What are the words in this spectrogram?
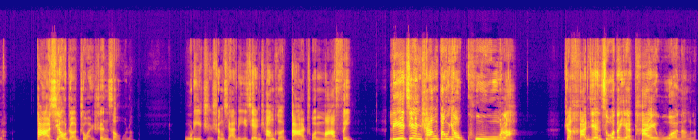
了。大笑着转身走了。屋里只剩下李建昌和大川麻妃。李建昌都要哭了。这汉奸做的也太窝囊了。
